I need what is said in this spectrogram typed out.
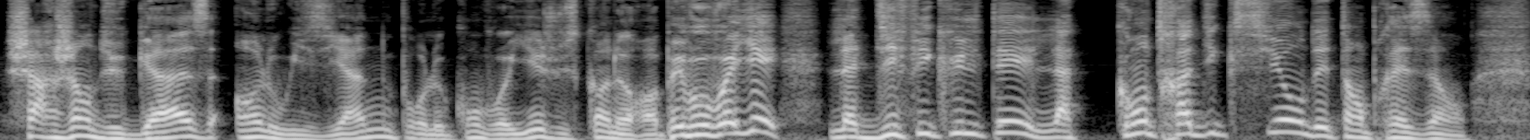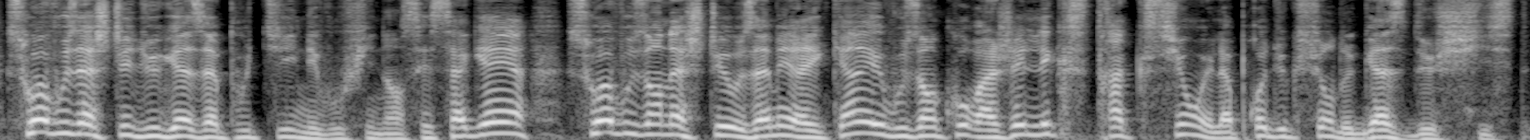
chargeant du gaz en Louisiane pour le convoyer jusqu'en Europe. Et vous voyez la difficulté, la contradiction des temps présents. Soit vous achetez du gaz à Poutine et vous financez sa guerre, soit vous en achetez aux Américains et vous encouragez l'extraction et la production de gaz de schiste.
